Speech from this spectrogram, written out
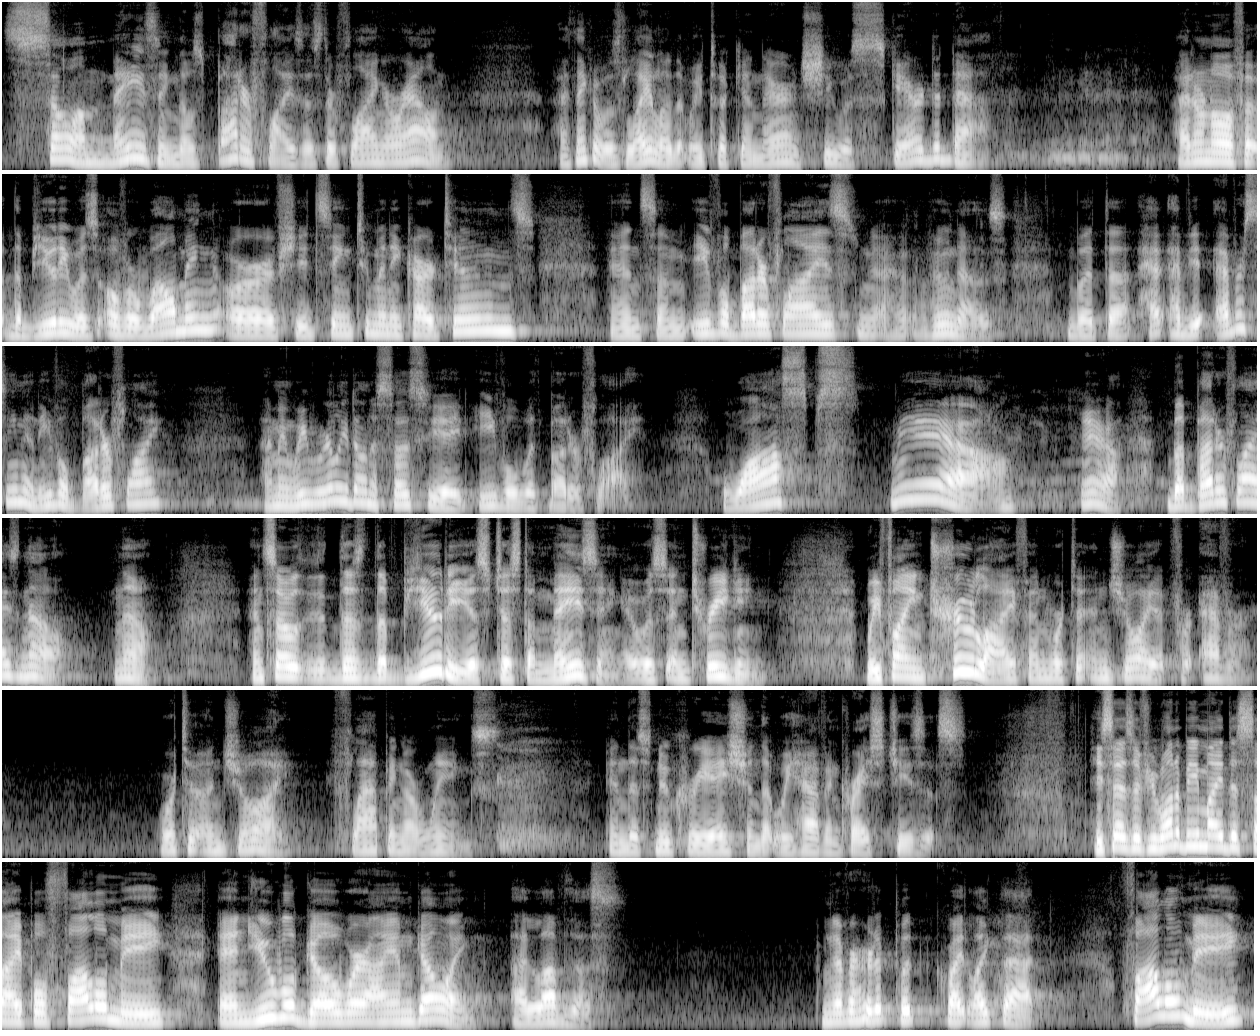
So amazing those butterflies as they're flying around. I think it was Layla that we took in there, and she was scared to death. I don't know if it, the beauty was overwhelming or if she'd seen too many cartoons and some evil butterflies. Who knows? But uh, have you ever seen an evil butterfly? I mean, we really don't associate evil with butterfly. Wasps, yeah, yeah. But butterflies, no, no. And so the, the beauty is just amazing. It was intriguing. We find true life and we're to enjoy it forever. We're to enjoy flapping our wings in this new creation that we have in Christ Jesus. He says, If you want to be my disciple, follow me, and you will go where I am going. I love this. I've never heard it put quite like that. Follow me.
